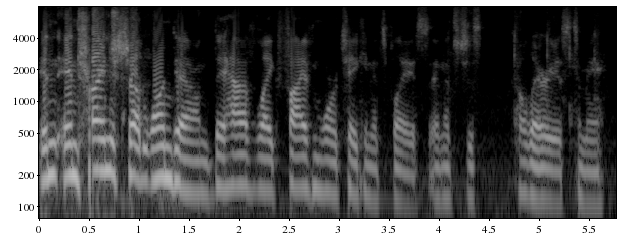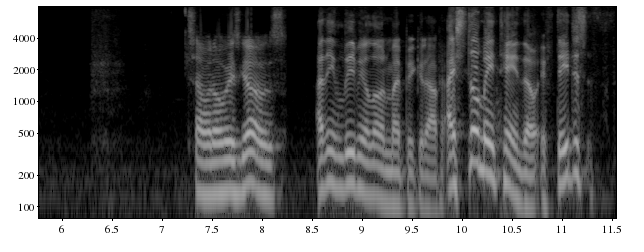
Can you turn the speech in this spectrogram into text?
in in trying to shut one down, they have like five more taking its place, and it's just hilarious to me. That's how it always goes. I think leaving alone might be a good option. I still maintain though, if they just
